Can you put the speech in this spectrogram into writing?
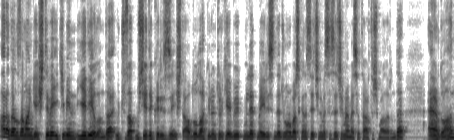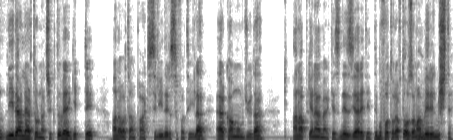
Aradan zaman geçti ve 2007 yılında 367 krizi işte Abdullah Gül'ün Türkiye Büyük Millet Meclisi'nde Cumhurbaşkanı seçilmesi seçilmemesi tartışmalarında Erdoğan liderler turuna çıktı ve gitti. Anavatan Partisi lideri sıfatıyla Erkan Mumcu'yu da ANAP Genel Merkezi'nde ziyaret etti. Bu fotoğrafta o zaman verilmişti.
